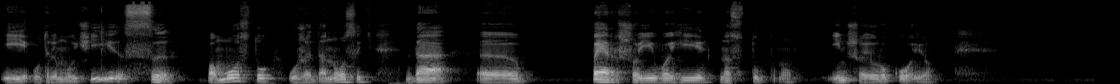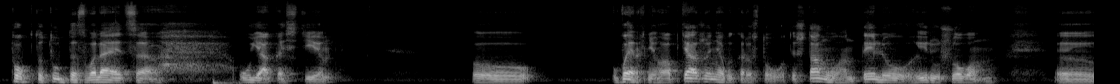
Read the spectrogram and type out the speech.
і, утримуючи її з помосту, уже доносить до е, першої ваги наступну іншою рукою. Тобто тут дозволяється у якості о, верхнього обтяження використовувати штангу, гантелю, гирю, шовом е,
